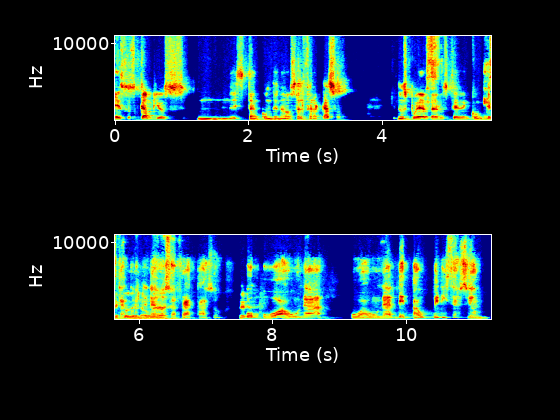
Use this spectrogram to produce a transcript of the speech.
esos cambios mm, están condenados al fracaso. ¿Nos puede hablar usted en concreto de la obra? condenados al fracaso o, o, a una, o a una depauperización,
